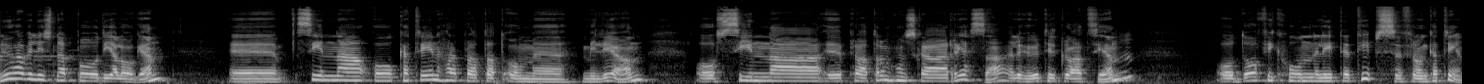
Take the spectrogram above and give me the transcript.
Nu har vi lyssnat på dialogen. Eh, Sinna och Katrin har pratat om eh, miljön. Och Sinna eh, pratar om hon ska resa, eller hur, till Kroatien. Och då fick hon lite tips från Katrin.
